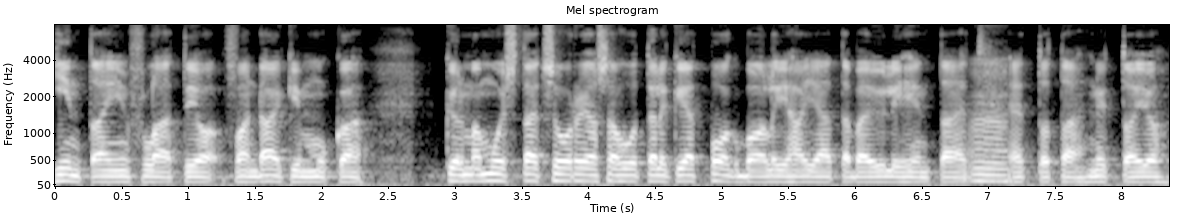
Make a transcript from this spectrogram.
hintainflaatio Van Dijkin mukaan kyllä mä muistan, että suuri osa huutelikin, että Pogba oli ihan jäätävä ylihinta. Että mm. et tota, nyt on jo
